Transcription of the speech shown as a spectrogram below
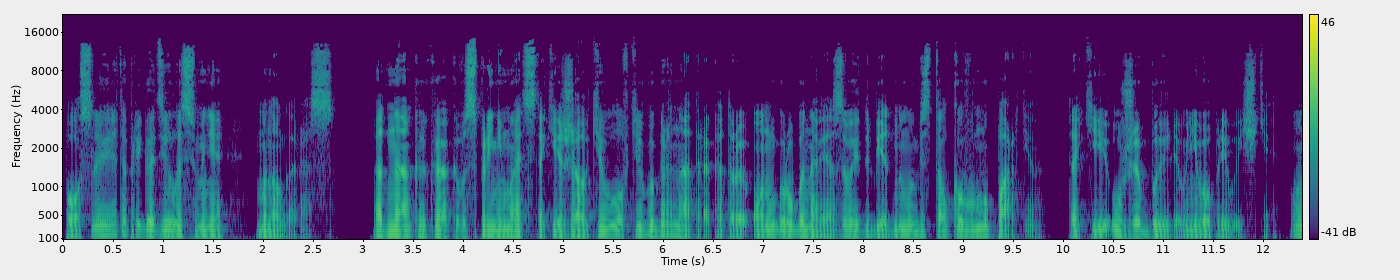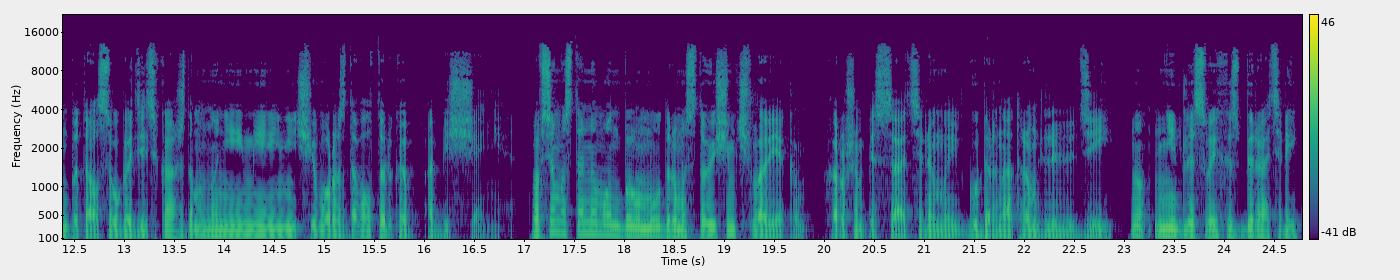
После это пригодилось мне много раз. Однако, как воспринимать такие жалкие уловки губернатора, которые он грубо навязывает бедному бестолковому парню? Такие уже были у него привычки. Он пытался угодить каждому, но не имея ничего, раздавал только обещания. Во всем остальном он был мудрым и стоящим человеком, хорошим писателем и губернатором для людей, но не для своих избирателей,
